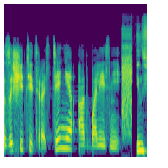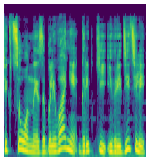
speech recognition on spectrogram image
защитить растения от болезней. Инфекционные заболевания, грибки и вредителей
